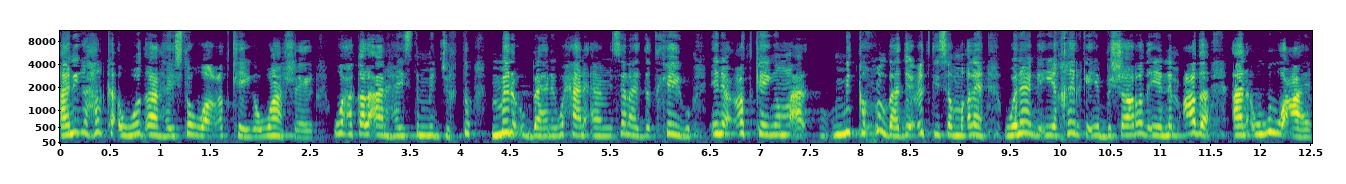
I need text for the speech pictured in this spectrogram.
Aniga halka awood aan haysto waa codkayga waan sheegay. Waxa kale aan haysto ma jirto mana u baahnay waxaana aaminsanahay dadkaygu inay codkayga midka xunba hadday codkiisa maqleen wanaagga iyo khayrka iyo bishaarada iyo nimcada aan ugu wacayo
